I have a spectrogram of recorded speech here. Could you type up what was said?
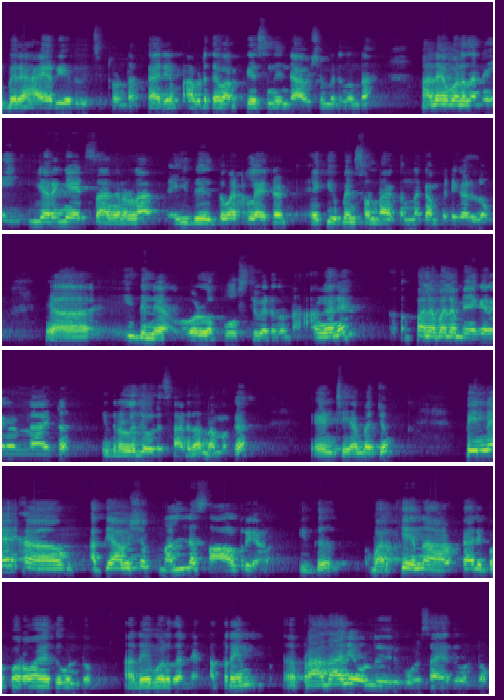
ഇവരെ ഹയർ ചെയ്ത് വെച്ചിട്ടുണ്ട്. കാര്യം അവിടുത്തെ വർക്കേഴ്സിന് ഇതിന്റെ ആവശ്യം വരുന്നുണ്ട്. അതേപോലെ തന്നെ ഈ ഇയറിംഗ് എയ്ഡ്സ് അങ്ങനെയുള്ള ഇത് ഇതുമായിട്ട് റിലേറ്റഡ് എക്യുപ്മെന്റ്സ് ഉണ്ടാക്കുന്ന കമ്പനികളിലും ഇതിന് ഉള്ള പോസ്റ്റ് വരുന്നുണ്ട്. അങ്ങനെ പല പല മേഖലകളിലായിട്ട് ഇതിനുള്ള ജോലി സാധ്യത നമുക്ക് ഏൺ ചെയ്യാൻ പറ്റും. പിന്നെ അത്യാവശ്യം നല്ല സാലറിയാണ് ഇത് വർക്ക് ചെയ്യുന്ന ആൾക്കാർ ഇപ്പൊ കുറവായതുകൊണ്ടും അതേപോലെ തന്നെ അത്രയും പ്രാധാന്യമുള്ള ഒരു കോഴ്സ് ആയതുകൊണ്ടും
